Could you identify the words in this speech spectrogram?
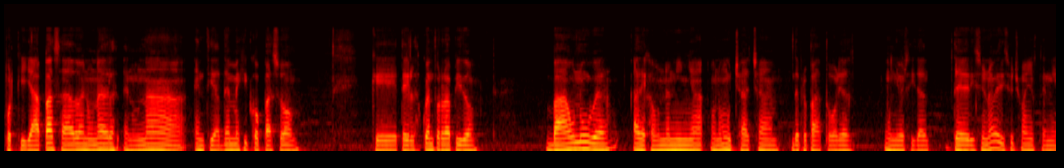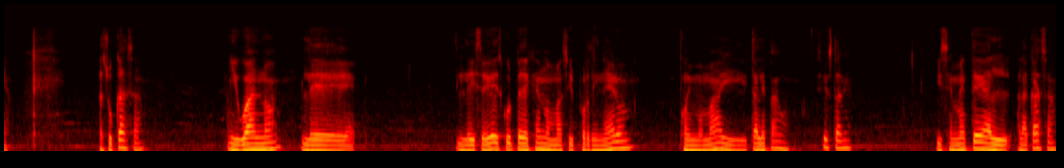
porque ya ha pasado en una, en una entidad de México pasó, que te las cuento rápido, va un Uber a dejar una niña, una muchacha de preparatoria, universidad, de 19, 18 años tenía, a su casa. Igual, ¿no? Le, le dice, oiga, disculpe, dejen nomás ir por dinero con mi mamá y tal le pago. Sí, está bien. Y se mete al, a la casa.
